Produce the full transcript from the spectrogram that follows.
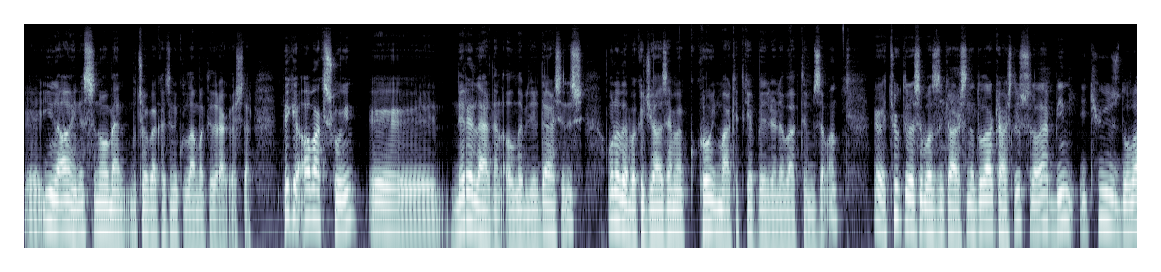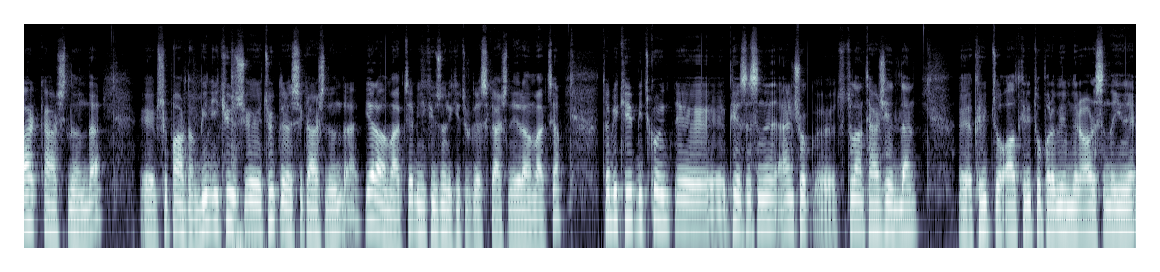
e, yine aynı Snowman mutabakatını kullanmaktadır arkadaşlar. Peki AVAX Coin e, nerelerden alınabilir derseniz ona da bakacağız hemen Coin Market Cap verilerine baktığımız zaman. Evet Türk lirası bazı karşısında dolar karşılığı sıralar 1200 dolar karşılığında şey pardon 1200 e, Türk lirası karşılığında yer almakta. 1212 Türk lirası karşılığında yer almakta. Tabii ki Bitcoin e, piyasasını en çok e, tutulan tercih edilen e, kripto, alt kripto para birimleri arasında yine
